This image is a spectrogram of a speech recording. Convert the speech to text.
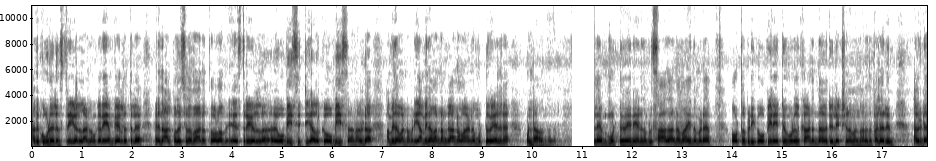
അത് കൂടുതലും സ്ത്രീകളിലാണ്. നമുക്കറിയാം കേരളത്തിലെ നാൽപ്പത് ശതമാനത്തോളം സ്ത്രീകളിൽ ഒബീസിറ്റി അവർക്ക് ഒബീസാണ്. അവരുടെ അമിതവണ്ണമാണ് ഈ അമിതവണ്ണം കാരണമാണ് മുട്ടുവേദന ഉണ്ടാവുന്നത്. മുട്ടുവേദനയാണ് നമ്മൾ സാധാരണമായി നമ്മുടെ ഓർത്തോപെഡിക് ഒപിയിൽ ഏറ്റവും കൂടുതൽ കാണുന്ന ഒരു ലക്ഷണം എന്ന് പറയുന്നത്. പലരും അവരുടെ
